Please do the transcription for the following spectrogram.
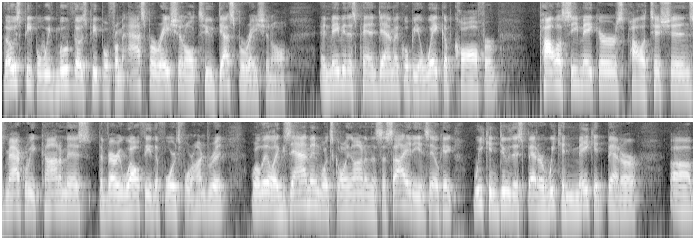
Those people, we've moved those people from aspirational to desperational and maybe this pandemic will be a wake up call for policymakers, politicians, macroeconomists, the very wealthy, the Forbes 400. Well, they'll examine what's going on in the society and say, okay, we can do this better, we can make it better. Uh,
